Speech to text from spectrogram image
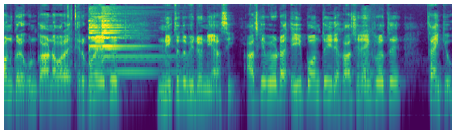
অন করে রাখুন, কারণ আমরা এরকম রিলেটেড নিত্য ভিডিও নিয়ে আসি। আজকে ভিডিওটা এই পর্যন্তই। দেখা হচ্ছে নেক্সট ভিডিওতে থ্যাংক ইউ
